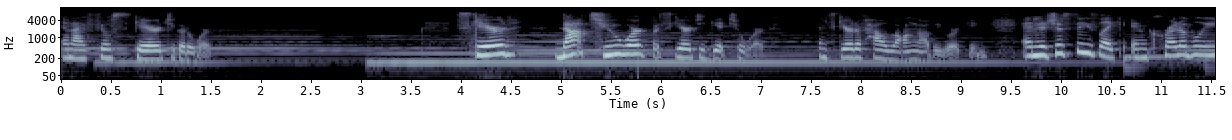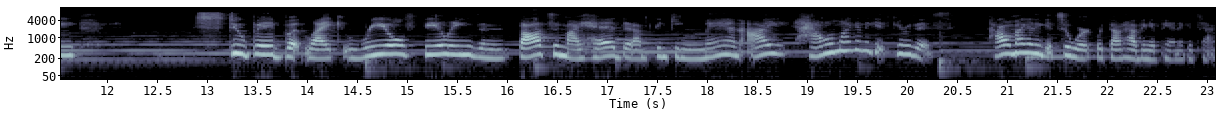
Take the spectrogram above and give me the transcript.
and I feel scared to go to work. Scared not to work, but scared to get to work. And scared of how long I'll be working. And it's just these like incredibly stupid but like real feelings and thoughts in my head that I'm thinking, man, I how am I going to get through this? How am I going to get to work without having a panic attack?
